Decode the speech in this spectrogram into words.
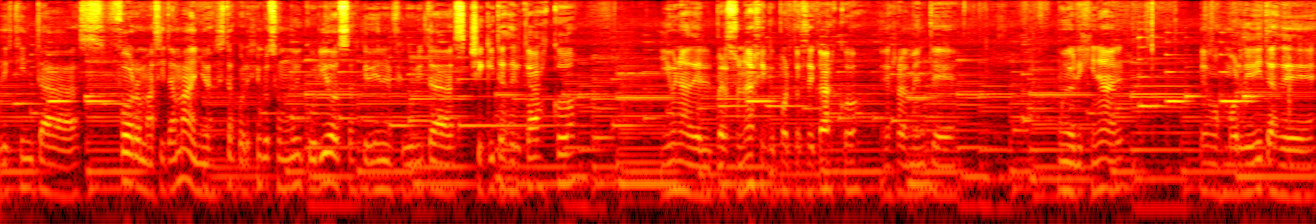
distintas formas y tamaños. Estas por ejemplo son muy curiosas, que vienen figuritas chiquitas del casco y una del personaje que porta ese casco. Es realmente muy original. Vemos mordiditas de,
